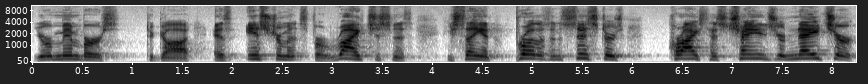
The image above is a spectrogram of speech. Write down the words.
Your members to God as instruments for righteousness. He's saying, brothers and sisters, Christ has changed your nature.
